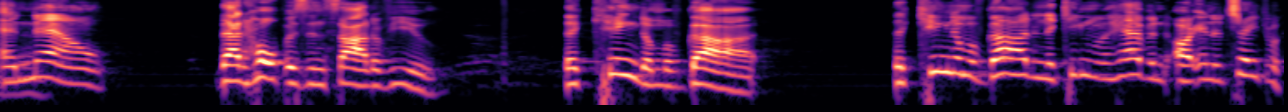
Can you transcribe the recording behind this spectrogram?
And now that hope is inside of you. The kingdom of God. The kingdom of God and the kingdom of heaven are interchangeable.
